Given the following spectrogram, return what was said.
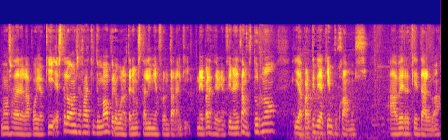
Vamos a dar el apoyo aquí. Este lo vamos a dejar aquí tumbado, pero bueno, tenemos esta línea frontal aquí. Me parece bien. Finalizamos turno y a partir de aquí empujamos. A ver qué tal va.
